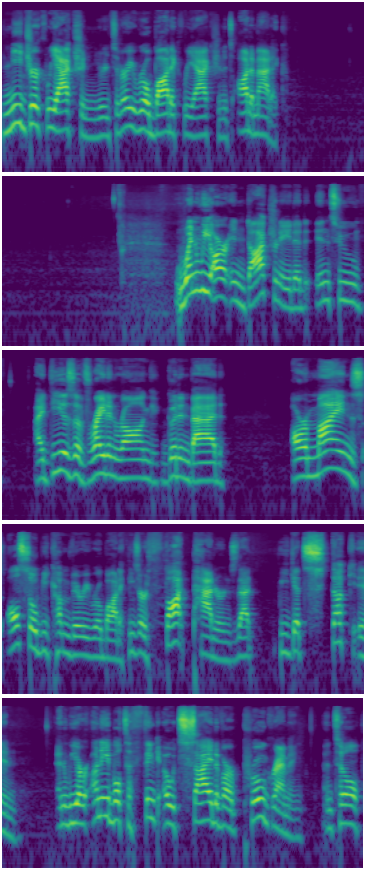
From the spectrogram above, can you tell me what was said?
knee-jerk reaction. It's a very robotic reaction. It's automatic. When we are indoctrinated into ideas of right and wrong, good and bad, our minds also become very robotic. These are thought patterns that we get stuck in, and we are unable to think outside of our programming until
